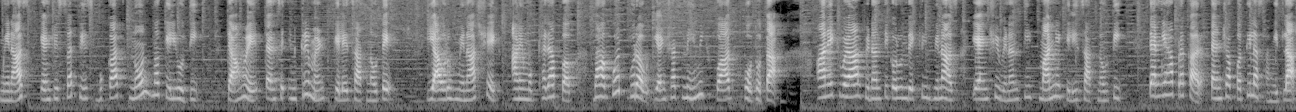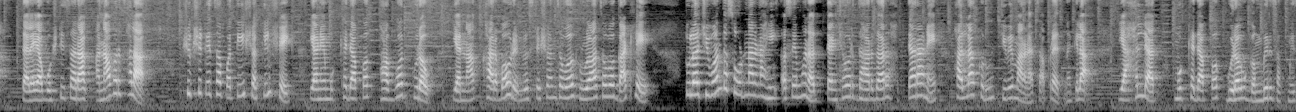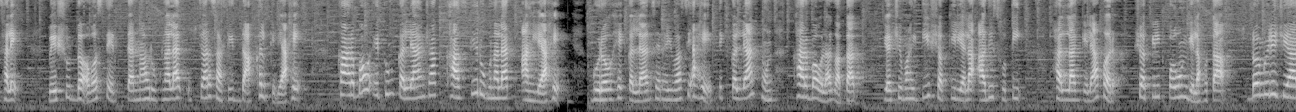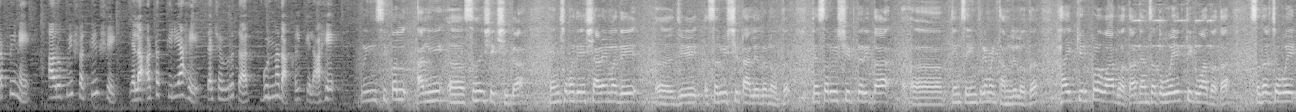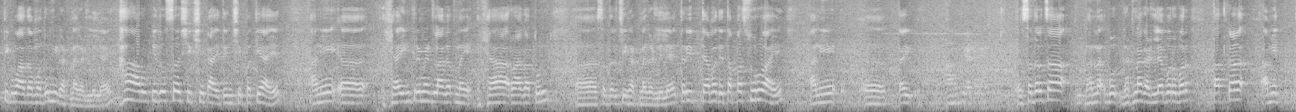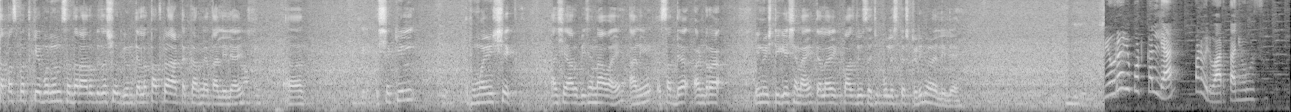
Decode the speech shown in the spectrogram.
मिनाज यांची सर्व्हिस बुकात नोंद न केली होती. त्यामुळे त्यांचे इन्क्रीमेंट केले जात नव्हते. यावरून मिनाज शेख आणि मुख्याध्यापक भागवत गुरव यांच्यात नेहमी वाद होत होता. अनेक वेळा विनंती करून देखील मिनाज यांची विनंती मान्य केली जात नव्हती. त्यांनी हा प्रकार त्यांच्या पतीला सांगितला. त्याला या गोष्टीचा राग अनावर झाला. शिक्षिकेचा पती शकील शेख याने मुख्याध्यापक भागवत गुरव यांना खारबाव रेल्वे स्टेशनजवळ रुळाजवळ गाठले. तुला जिवंत सोडणार नाही असे म्हणत त्यांच्यावर धारदार हत्याराने हल्ला करून जिवे मारण्याचा प्रयत्न केला. या हल्ल्यात मुख्याध्यापक गुरव गंभीर जखमी झाले. बेशुद्ध अवस्थेत त्यांना रुग्णालयात उपचारासाठी दाखल केले आहे. खारबाव येथून कल्याणच्या खासगी रुग्णालयात आणले आहे. गुरव हे कल्याणचे रहिवासी आहे. ते कल्याणहून खारबावला जातात. याची माहिती शकील याला आधीच होती. हल्ला केल्यावर शकील पळून गेला होता. डोंबिवली पीने आरोपी शकील शेख याला अटक केली आहे. त्याच्या विरोधात गुन्हा दाखल केला आहे. प्रिन्सिपल आणि सहशिक्षिका यांच्यामध्ये शाळेमध्ये जे सर्व्हिस शीट आलेलं नव्हतं त्या सर्व्हिस शीटकरिता त्यांचं इन्क्रीमेंट थांबलेलं होतं. हा एक किरकोळ वाद होता. त्यांचा तो वैयक्तिक वाद होता. सदरच्या वैयक्तिक वादामधून ही घटना घडलेली आहे. हा आरोपी जो सहशिक्षिका आहे त्यांचे पती आहेत आणि ह्या इन्क्रीमेंट लागत नाही. ह्या रागातून सदरची घटना घडलेली आहे. तरी त्यामध्ये तपास सुरू आहे आणि काही सदरचा घटना घटना घडल्याबरोबर तात्काळ आम्ही तपास पथके सदर आरोपीचा शोध घेऊन त्याला तात्काळ अटक करण्यात आलेली आहे. शकील हुमायून शेख असे आरोपीचे नाव आहे आणि सध्या अंडर इन्व्हेस्टिगेशन आहे. त्याला एक पाच दिवसाची पोलीस कस्टडी मिळालेली आहे. ब्युरो रिपोर्ट कल्याण पनवेल वार्ता न्यूज.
